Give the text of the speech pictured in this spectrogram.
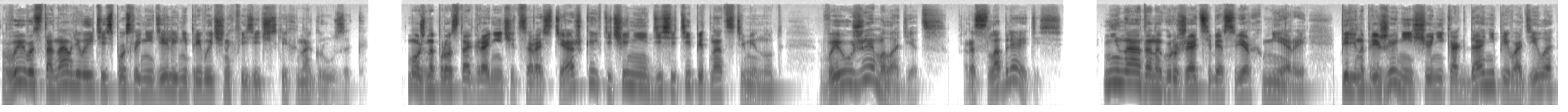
Вы восстанавливаетесь после недели непривычных физических нагрузок. Можно просто ограничиться растяжкой в течение 10-15 минут. Вы уже молодец. Расслабляйтесь. Не надо нагружать себя сверх меры. Перенапряжение еще никогда не приводило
